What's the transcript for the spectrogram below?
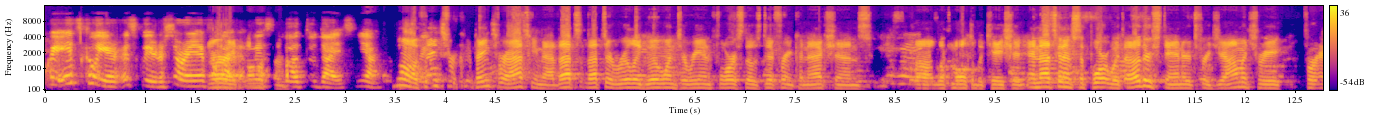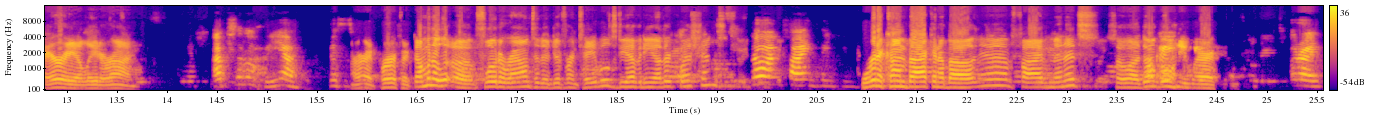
okay, it's clear, it's clear, sorry, I right, forgot, I missed about two dice, yeah, No, thanks for, thanks for asking that. That's, that's a really good one to reinforce those different connections, uh, with multiplication. And that's gonna support with other standards for geometry for area later on. absolutely, yeah. All right, perfect. I'm gonna, uh, float around to the different tables. Do you have any other questions? no, I'm fine, thank you, We're gonna come back in about, yeah, five minutes, so, uh, don't go anywhere. all right.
